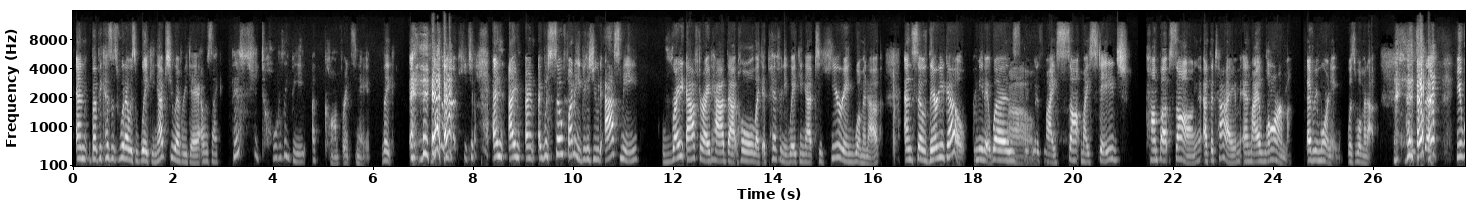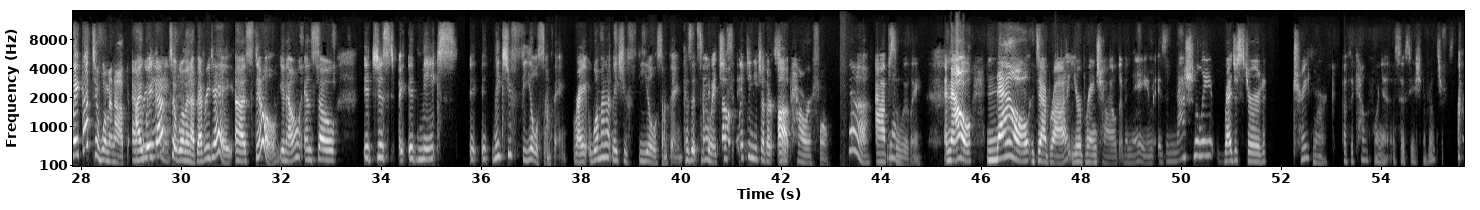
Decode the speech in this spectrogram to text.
And but because it's what I was waking up to every day, I was like, this should totally be a conference name. Like and I, I I was so funny because you would ask me right after I'd had that whole like epiphany waking up to hearing Woman Up. And so there you go. I mean, it was wow. it was my song, my stage pump up song at the time, and my alarm every morning was Woman Up. So, you wake up to Woman Up. I wake day. up to Woman Up every day, uh, still, you know, and so it just it makes it, it makes you feel something, right? Woman Up makes you feel something because it's, oh, it's, it's just lifting each other so up. Powerful. Yeah. Absolutely. Yeah. And now, now, Deborah, your brainchild of a name is a nationally registered trademark of the California Association of Realtors.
